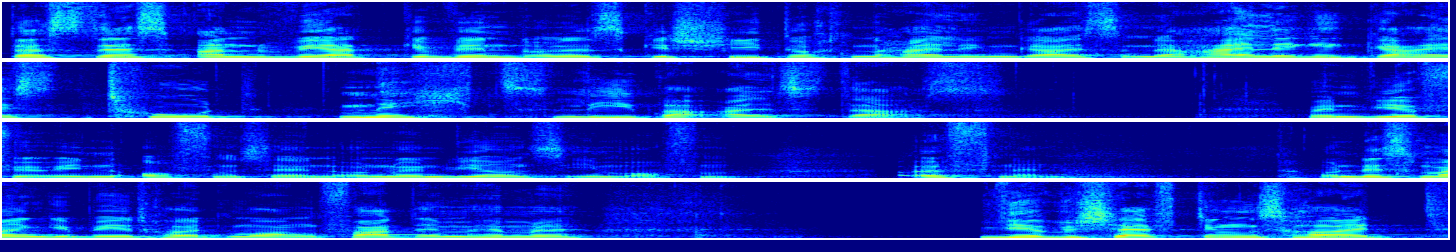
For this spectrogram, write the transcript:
dass das an Wert gewinnt und es geschieht durch den Heiligen Geist. Und der Heilige Geist tut nichts lieber als das, wenn wir für ihn offen sind und wenn wir uns ihm offen öffnen. Und das ist mein Gebet heute Morgen. Vater im Himmel, wir beschäftigen uns heute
